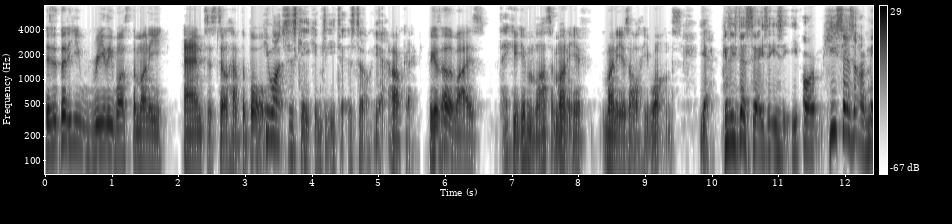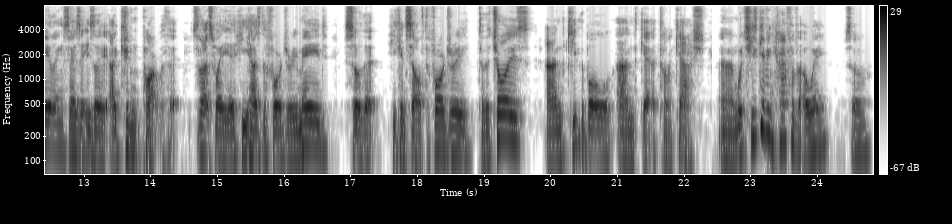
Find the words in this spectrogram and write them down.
is it that he really wants the money and to still have the bowl? he wants his cake and to eat it still. Yeah. Okay. Because otherwise, they could give him lots of money if money is all he wants. Yeah. Because he does say, he's, he's, he, or he says it, or Mei Ling says it, he's like, I couldn't part with it. So that's why he, he has the forgery made so that he can sell off the forgery to the Choi's and keep the ball and get a ton of cash, um, which he's giving half of it away. So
